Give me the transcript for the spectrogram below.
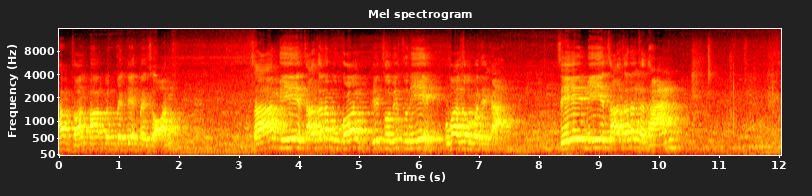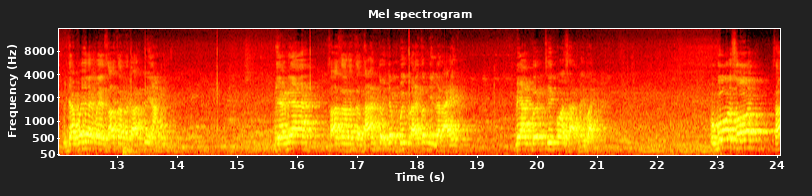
คำสอนพาเป็นไปเทศไปสอนสามีศาสนบุคคลภิกษุภิกษุณีอุบาสกปฏิกาสี่มีศาสนสถาน อยากไปย้ายไปศาสนสถานคืออย่างมีอย่างเนี้ยศาสนสถานตัวจะปึกหลายต้องมีอะไรแม่นเบิดที่ก็สร้างในบัดอุโบสถศา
